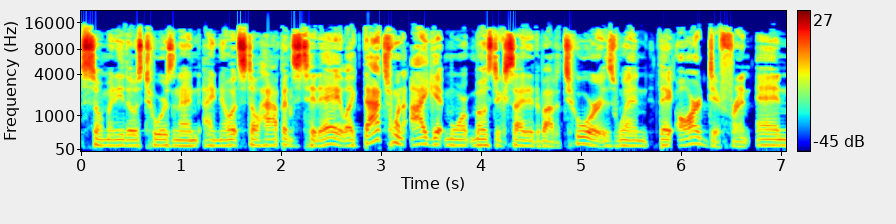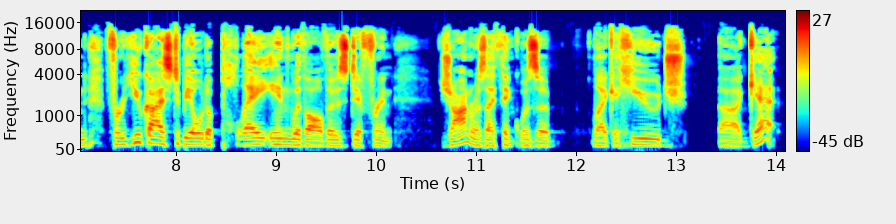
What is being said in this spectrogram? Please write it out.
so many of those tours and I, I know it still happens today like that's when i get more most excited about a tour is when they are different and for you guys to be able to play in with all those different genres i think was a like a huge uh, get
